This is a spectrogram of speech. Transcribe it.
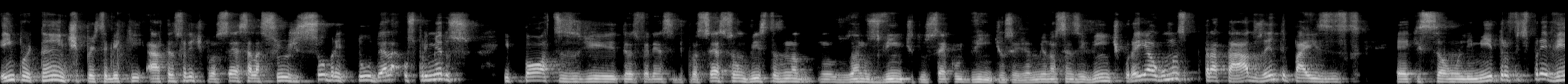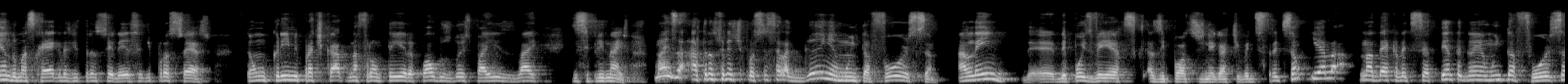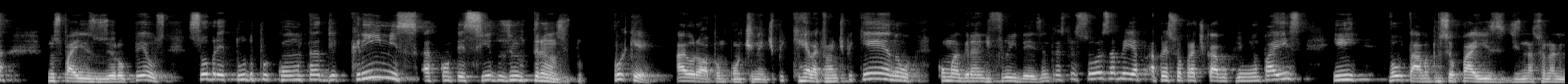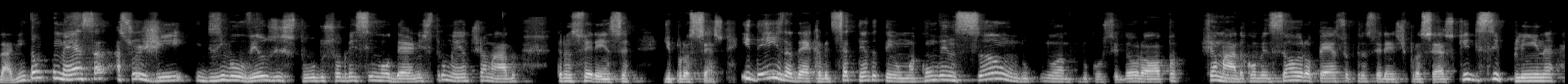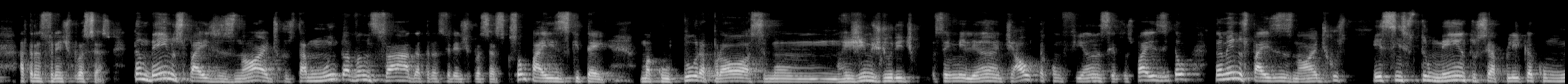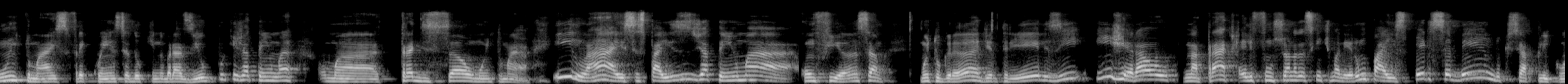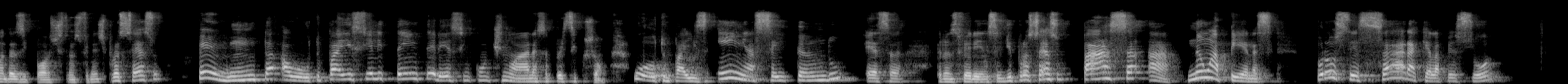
É importante perceber que a transferência de processo ela surge sobretudo, ela, os primeiros hipóteses de transferência de processo são vistas nos anos 20 do século 20, ou seja, 1920, por aí, alguns tratados entre países é, que são limítrofes prevendo umas regras de transferência de processo. Então, um crime praticado na fronteira, qual dos dois países vai disciplinar isso? Mas a, a transferência de processo ela ganha muita força, além, é, depois vem as, as hipóteses de negativa de extradição, e ela, na década de 70, ganha muita força nos países europeus, sobretudo por conta de crimes acontecidos no trânsito. Por quê? A Europa é um continente pequeno, relativamente pequeno, com uma grande fluidez entre as pessoas, a pessoa praticava o crime em um país e voltava para o seu país de nacionalidade. Então começa a surgir e desenvolver os estudos sobre esse moderno instrumento chamado transferência de processo. E desde a década de 70 tem uma convenção do, no âmbito do Conselho da Europa chamada Convenção Europeia sobre Transferência de Processo, que disciplina a transferência de processo. Também nos países nórdicos está muito avançada a transferência de processo, que são países que têm uma cultura próxima, um regime jurídico semelhante, alta confiança entre os países. Então, também nos países nórdicos, esse instrumento se aplica com muito mais frequência do que no Brasil, porque já tem uma, uma tradição muito maior. E lá, esses países já têm uma confiança muito grande entre eles e, em geral, na prática, ele funciona da seguinte maneira: um país percebendo que se aplica uma das hipóteses de transferência de processo, pergunta ao outro país se ele tem interesse em continuar essa persecução. O outro país, em aceitando essa transferência de processo, passa a não apenas processar aquela pessoa,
